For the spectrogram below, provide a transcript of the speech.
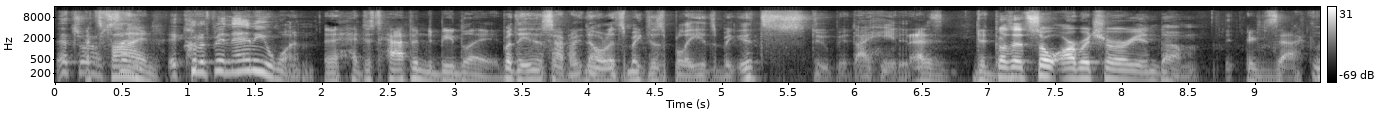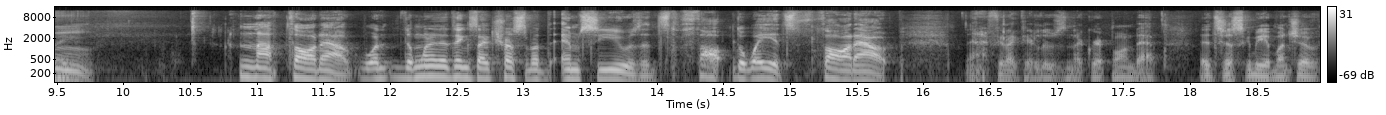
that's what That's I'm saying. fine. It could have been anyone. it just happened to be Blade. But they decided, like, no, let's make this Blades big. It's stupid. I hate it that is the because it's so arbitrary and dumb. exactly. Hmm. not thought out. One the, one of the things I trust about the MCU is it's thought the way it's thought out. And I feel like they're losing their grip on that. It's just gonna be a bunch of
